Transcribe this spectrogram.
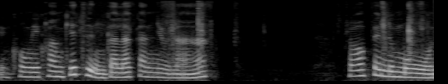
ยังคงมีความคิดถึงกันและกันอยู่นะ เพราะเป็น the moon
